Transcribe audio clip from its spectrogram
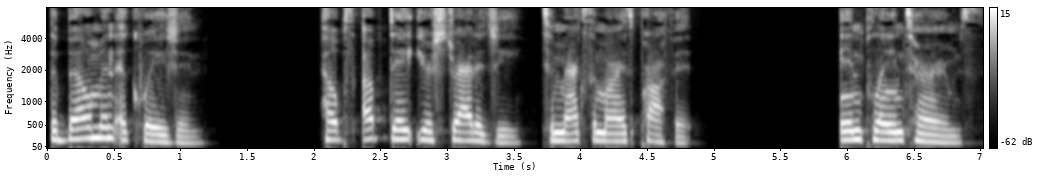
The Bellman equation helps update your strategy to maximize profit. In plain terms,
